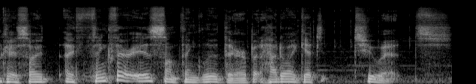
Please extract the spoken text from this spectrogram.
Okay, so I, I think there is something glued there, but how do I get to it?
